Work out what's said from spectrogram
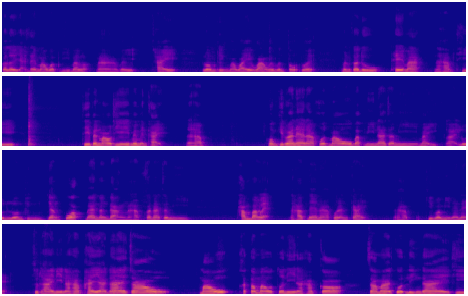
ก็เลยอยากได้เมาส์แบบนี้มามาไว้ใช้รวมถึงมาไว้วางไว้บนโต๊ะด้วย มันก็ดูเท่มากนะครับที่ที่เป็นเมาส์ที่ไม่เหมือนใครนะครับ ผมคิดว่าในอนาคตเมาส์แบบนี้น่าจะมีมาอีกหลายรุ่นรวมถึงอย่างพวกแบรนด์ดัง ๆ นะครับ ก็น่าจะมีทำบ้างแหละนะครับ ในอนาคตอันใกล้นะครับคิดว่ามีแน่ๆสุดท้ายนี้นะครับ ใครอยากได้เจ้าเมาส์คัตเตอร์เมาส์ตัวนี้นะครับ ก็ สามารถกดลิงก์ได้ที่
